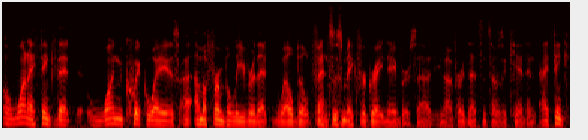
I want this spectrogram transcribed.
Well, one, I think that one quick way is I, am a firm believer that well-built fences make for great neighbors. Uh, you know, I've heard that since I was a kid, and I think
